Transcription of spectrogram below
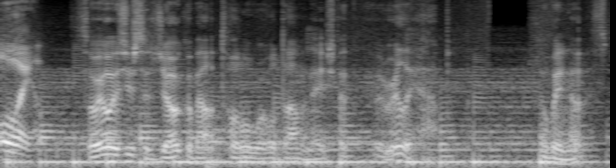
oil. So we always used to joke about total world domination. but It really happened. Nobody noticed.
